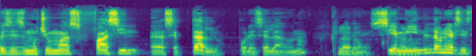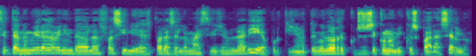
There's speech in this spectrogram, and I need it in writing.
pues es mucho más fácil aceptarlo por ese lado, ¿no? Claro. Eh, si a mí la universidad distrital no me hubiera brindado las facilidades para hacer la maestría, yo no la haría porque yo no tengo los recursos económicos para hacerlo.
